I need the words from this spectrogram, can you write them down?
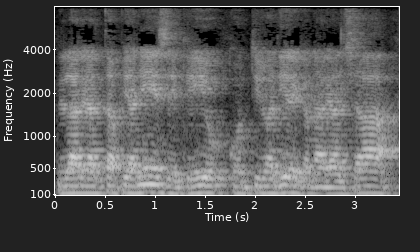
nella realtà pianese che io continuo a dire che è una realtà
